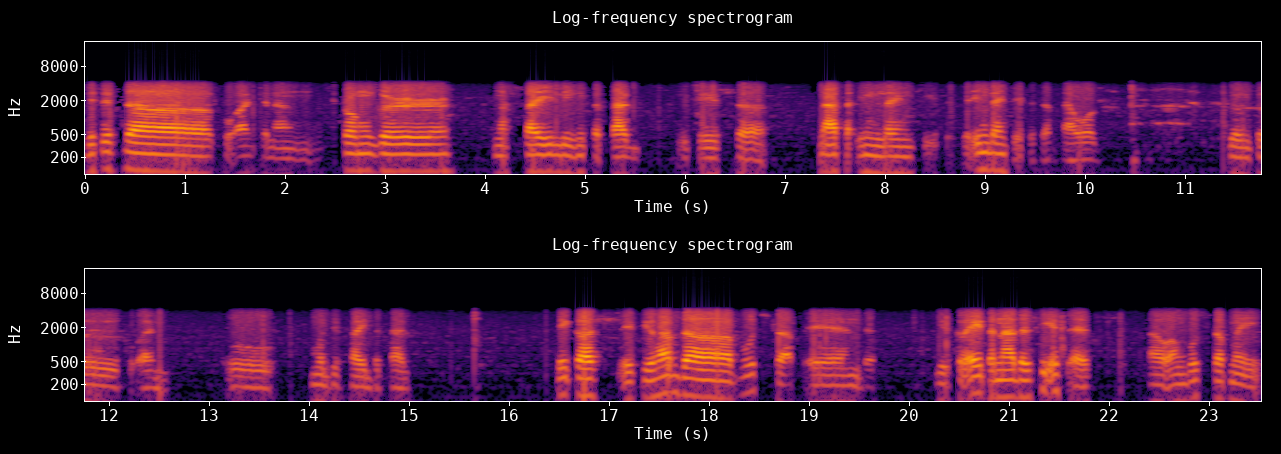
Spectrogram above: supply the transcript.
this is the kuan ka ng stronger na styling sa tag which is uh, nasa inline CSS. The inline CSS ang tawag. Going to kuan to modify the tag because if you have the bootstrap and you create another CSS, uh, ang bootstrap may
